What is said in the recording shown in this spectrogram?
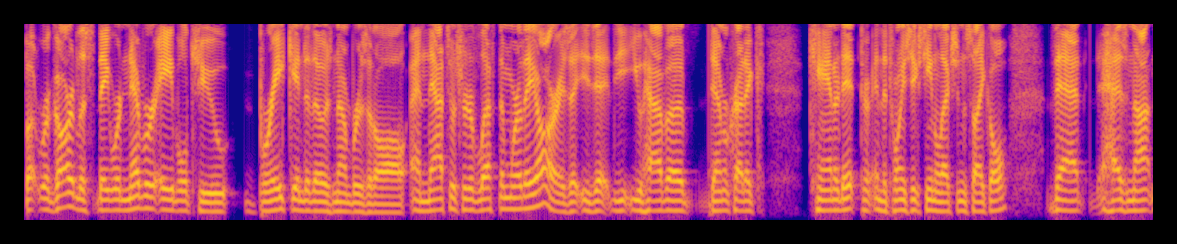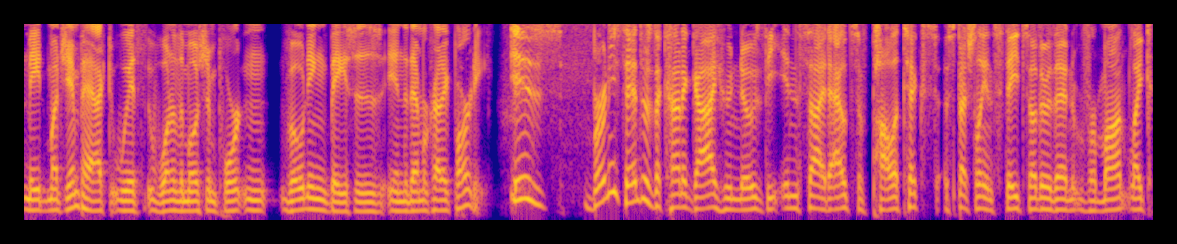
But regardless, they were never able to break into those numbers at all, and that's what sort of left them where they are. Is that, is that you have a Democratic candidate in the 2016 election cycle that has not made much impact with one of the most important voting bases in the Democratic Party. Is Bernie Sanders the kind of guy who knows the inside outs of politics, especially in states other than Vermont? Like,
